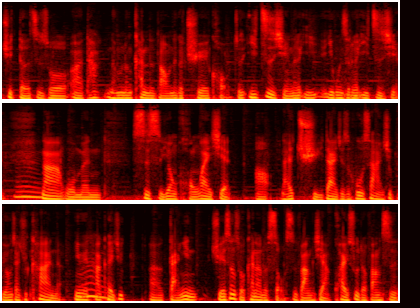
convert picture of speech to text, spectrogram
去得知说啊、他能不能看得到那个缺口，就是一字形那个一英文是那个一字形。嗯那我们是使用红外线啊、来取代，就是护士阿姨就不用再去看了，因为它可以去呃感应学生所看到的手势方向，快速的方式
